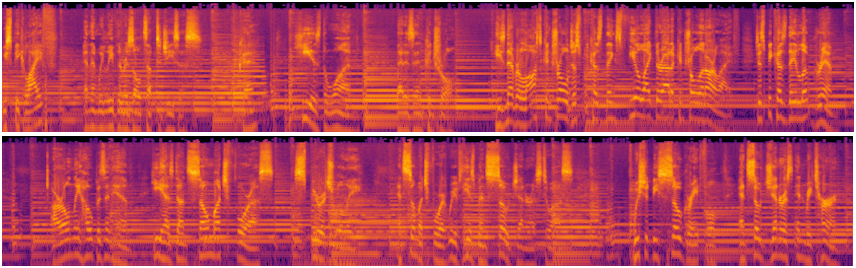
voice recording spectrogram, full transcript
we speak life, and then we leave the results up to Jesus. Okay? He is the one that is in control. He's never lost control just because things feel like they're out of control in our life, just because they look grim. Our only hope is in Him. He has done so much for us spiritually and so much for it. He has been so generous to us. We should be so grateful and so generous in return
